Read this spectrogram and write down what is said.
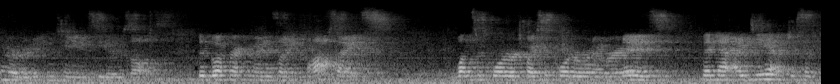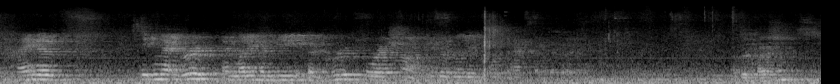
in order to continue to see the results. The book recommends like flop sites once a quarter, twice a quarter, whatever it is, but that idea of just like kind of taking that group and letting them be a group for a chunk is a really important aspect of it. Other questions?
